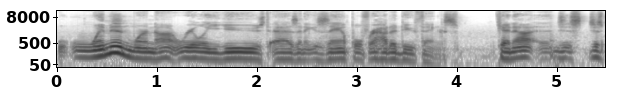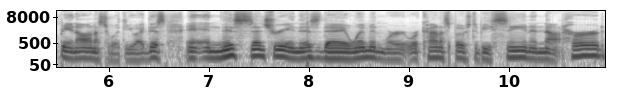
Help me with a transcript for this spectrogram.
women were not really used as an example for how to do things. Okay, not just just being honest with you, like this in this century, in this day, women were, were kind of supposed to be seen and not heard.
